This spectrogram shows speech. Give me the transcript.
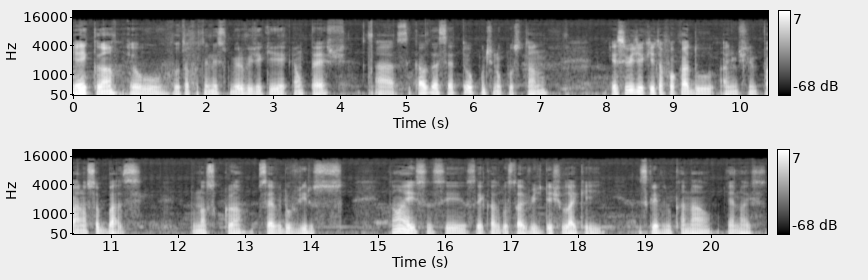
E aí clã, eu vou estar fazendo esse primeiro vídeo aqui, é um teste. Ah, Se caso der certo eu continuo postando. Esse vídeo aqui está focado a gente limpar a nossa base Do nosso clã, do server do vírus. Então é isso, se você caso gostar do vídeo deixa o like aí Se inscreva no canal, e é nóis.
